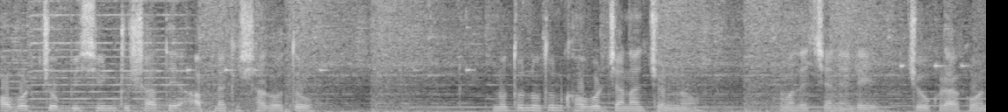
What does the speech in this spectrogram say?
খবর চব্বিশ ইন্টুর সাথে আপনাকে স্বাগত। নতুন নতুন খবর জানার জন্য আমাদের চ্যানেলে চোখ রাখুন।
